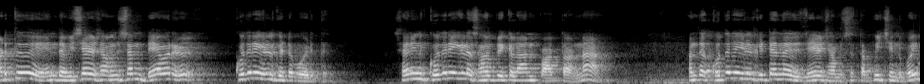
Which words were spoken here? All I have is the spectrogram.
அடுத்தது இந்த விசேஷ அம்சம் தேவர்கள் குதிரைகள்கிட்ட போயிடுது சரி குதிரைகளை சமர்ப்பிக்கலான்னு பார்த்தோன்னா அந்த குதிரைகள்கிட்ட அந்த விசேஷ அம்சம் தப்பிச்சுன்னு போய்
